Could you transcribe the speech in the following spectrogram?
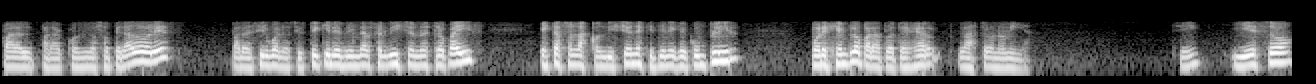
para, para con los operadores, para decir, bueno, si usted quiere brindar servicio en nuestro país, estas son las condiciones que tiene que cumplir, por ejemplo, para proteger la astronomía. ¿Sí? Y eso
